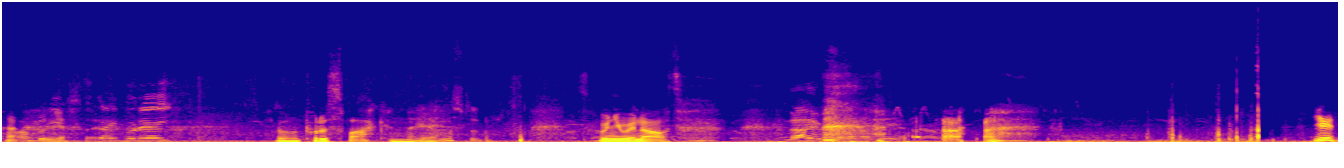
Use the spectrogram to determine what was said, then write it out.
I've done yesterday. Hey. You want to put a spark in there? Yeah, I must have done. So when you went out. No, we're not here. Yes.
